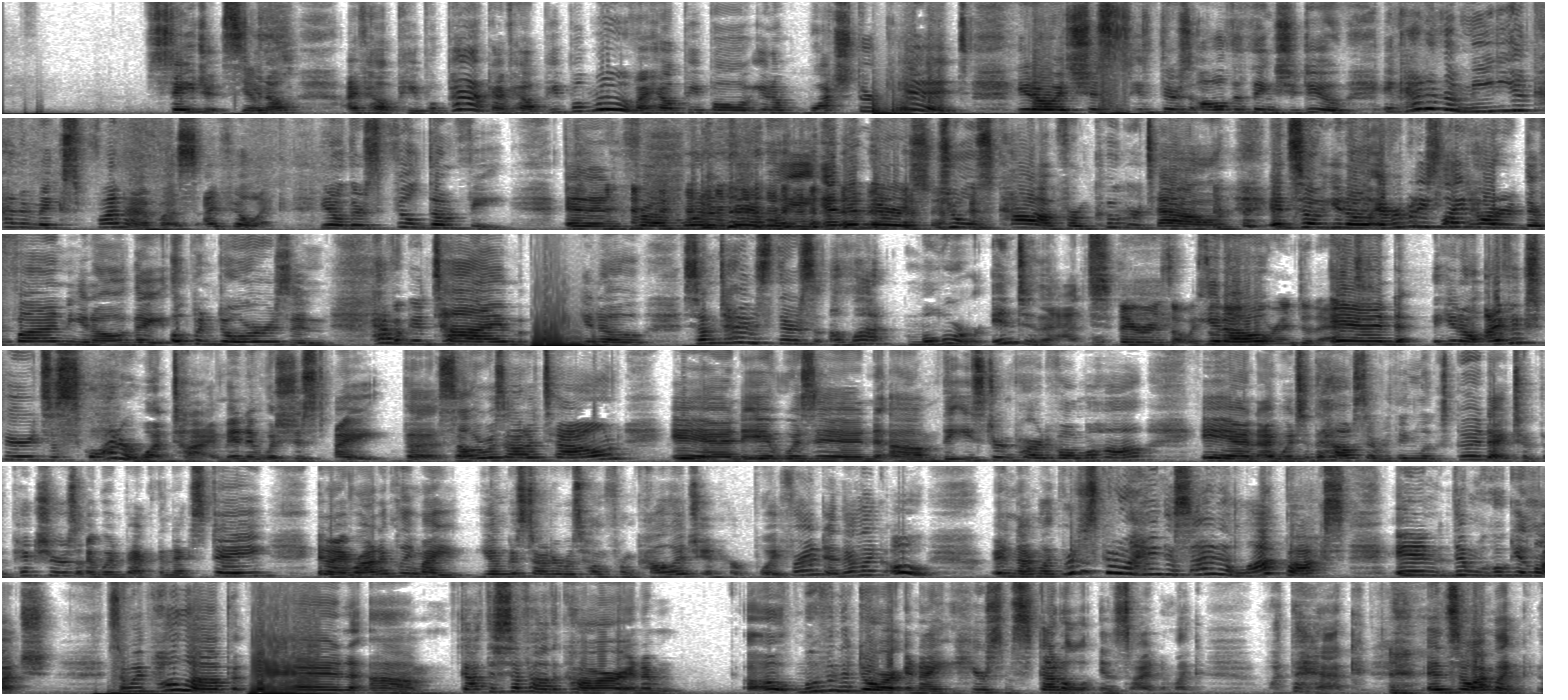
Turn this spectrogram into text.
stages yes. you know i've helped people pack i've helped people move i help people you know watch their kids you know it's just there's all the things you do and kind of the media kind of makes fun of us i feel like you know there's phil dunphy and from Modern Family and then there's jules cobb from cougar town. And so you know everybody's lighthearted they're fun you know they open doors and have a good time but you know sometimes there's a lot more into that. There is always you a know, lot more into that. and you know i've experienced a squatter one time and it was just just I the seller was out of town and it was in um, the eastern part of Omaha and I went to the house everything looks good I took the pictures I went back the next day and ironically my youngest daughter was home from college and her boyfriend and they're like oh and I'm like we're just gonna hang a sign in a lockbox and then we'll go get lunch so we pull up and um, got the stuff out of the car and I'm oh moving the door and I hear some scuttle inside I'm like what the heck? and so I'm like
